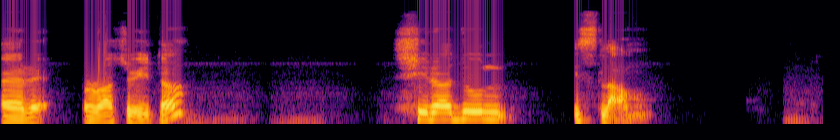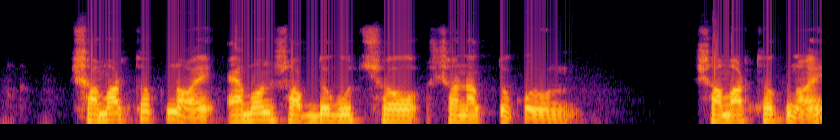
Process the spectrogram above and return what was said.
এর রচয়িতা সিরাজুল ইসলাম। সমার্থক নয়, এমন শব্দগুচ্ছ শনাক্ত করুন। সমার্থক নয়,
